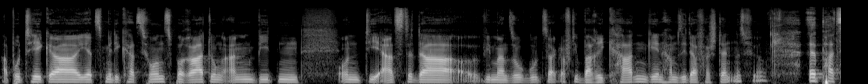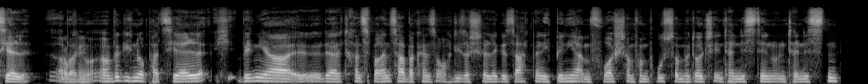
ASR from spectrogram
Apotheker jetzt Medikationsberatung anbieten und die Ärzte da, wie man so gut sagt, auf die Barrikaden gehen? Haben Sie da Verständnis für? Äh, partiell, aber okay. nur, aber wirklich nur partiell. Ich bin ja, äh, der Transparenz halber kann es auch an dieser Stelle gesagt gesagt werden, ich bin ja im Vorstand vom Berufsverband Deutsche Internistinnen und Internisten,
